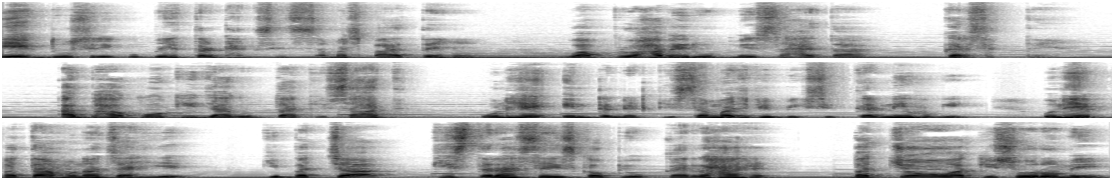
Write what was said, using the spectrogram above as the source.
एक दूसरे को बेहतर ढंग से समझ पाते हैं व प्रभावी रूप में सहायता कर सकते हैं। अभिभावकों की जागरूकता के साथ उन्हें इंटरनेट की समझ भी विकसित करनी होगी। उन्हें पता होना चाहिए कि बच्चा किस तरह से इसका उपयोग कर रहा है। बच्चों व किशोरों में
